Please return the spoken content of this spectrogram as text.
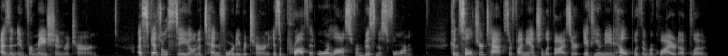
as an information return. A Schedule C on a 1040 return is a profit or loss from business form. Consult your tax or financial advisor if you need help with the required upload.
